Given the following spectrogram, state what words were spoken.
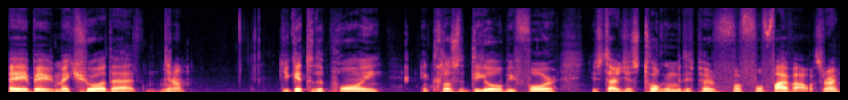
hey, baby, make sure that, you know, you get to the point and close the deal before you start just talking with this person for, for five hours, right?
